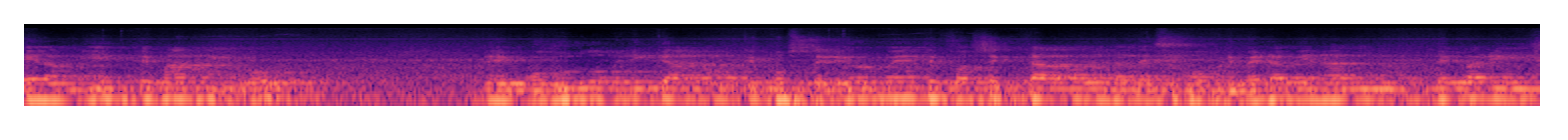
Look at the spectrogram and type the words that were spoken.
el ambiente mágico de vudú dominicano que posteriormente fue aceptado en la decimoprimera Bienal de París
